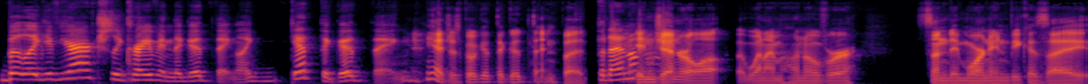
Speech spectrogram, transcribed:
But like, if you're actually craving the good thing, like get the good thing. Yeah, just go get the good thing. But But I don't. in general, uh, when I'm hungover Sunday morning because I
